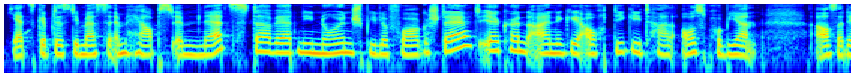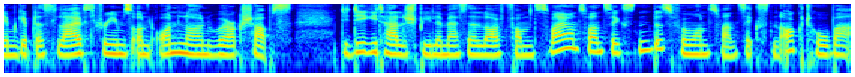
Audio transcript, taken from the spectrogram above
Jetzt gibt es die Messe im Herbst im Netz. Da werden die neuen Spiele vorgestellt. Ihr könnt einige auch digital ausprobieren. Außerdem gibt es Livestreams und Online-Workshops. Die digitale Spielemesse läuft vom 22. bis 25. Oktober.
